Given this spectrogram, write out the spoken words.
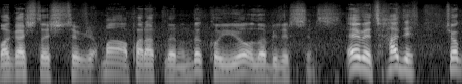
bagaj taşıma aparatlarını da koyuyor olabilirsiniz. Evet hadi çok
